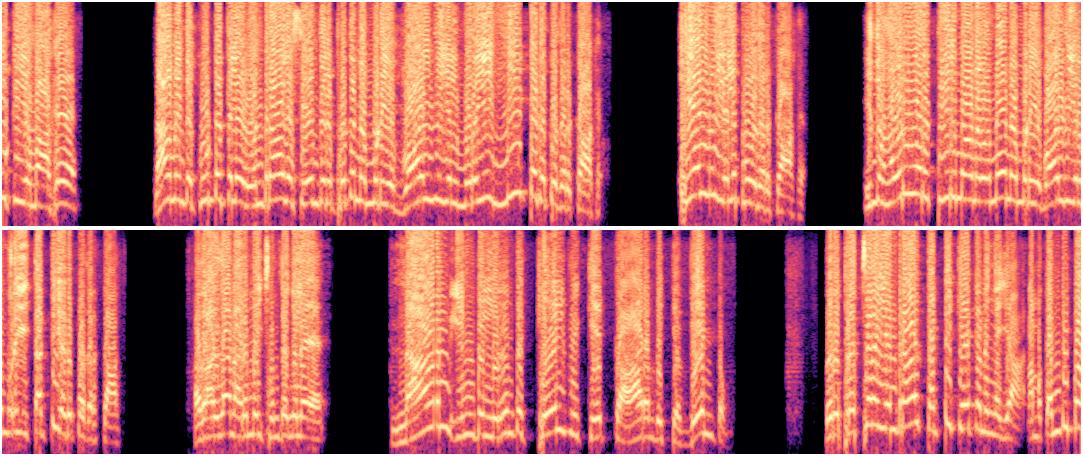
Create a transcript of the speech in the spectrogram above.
முக்கியமாக நாம் இந்த கூட்டத்திலே ஒன்றாக சேர்ந்திருப்பது நம்முடைய வாழ்வியல் முறையை மீட்டெடுப்பதற்காக கேள்வி எழுப்புவதற்காக இந்த ஒரு ஒரு தீர்மானமுமே நம்முடைய வாழ்வியல் முறையை தட்டி எடுப்பதற்காக. அதனால்தான் அருமை சொந்தங்களே நாம் இன்றிலிருந்து கேள்வி கேட்க ஆரம்பிக்க வேண்டும். ஒரு பிரச்சனை என்றால் தட்டி கேட்கணுங்க ஐயா. நம்ம கண்டிப்பா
